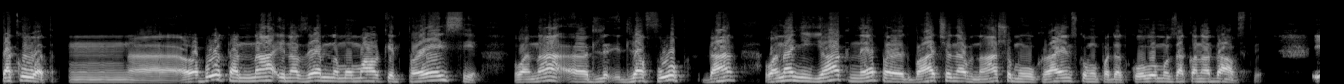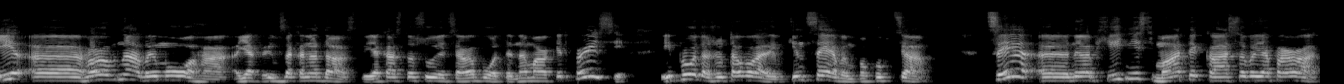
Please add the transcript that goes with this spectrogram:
Так от, е, робота на іноземному маркетплейсі, вона е, для, для ФОП, да, вона ніяк не передбачена в нашому українському податковому законодавстві. І е, головна вимога, як і в законодавстві, яка стосується роботи на маркетплейсі і продажу товарів кінцевим покупцям, це е, необхідність мати касовий апарат.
